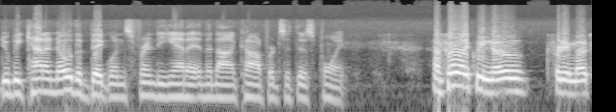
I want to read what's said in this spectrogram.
do we kind of know the big ones for Indiana in the non-conference at this point? I feel like we know pretty much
